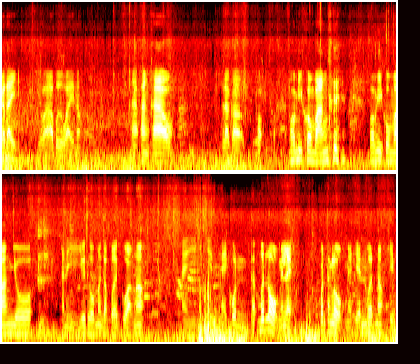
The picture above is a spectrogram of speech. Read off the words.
ก็ได้เดี๋ยวว่าเอาเบอร์ไว้เนาะหาพังข่าว แล้วก็พอพอมีความหวัง พอมีความหวังอยู่ อันนี้ YouTube มันก็เปิดกว้างเนาะให้เห็นให้คนทั้งมืดโลกนี่แหละ คนทั้งโลกเนี่ยเห็นมืดเนาะคลิป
